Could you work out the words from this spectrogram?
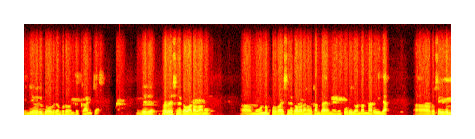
ഇനിയും ഒരു ഗോപുരം കൂടെ ഉണ്ട് കാണിക്കാം. ഇതൊരു പ്രവേശന കവാടമാണ്. മൂന്ന് പ്രവേശന കവാടങ്ങൾ കണ്ടായിരുന്നു. ഇനി കൂടുതലുണ്ടെന്ന് അറിയില്ല. ആ, പക്ഷേ ഇതിൽ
